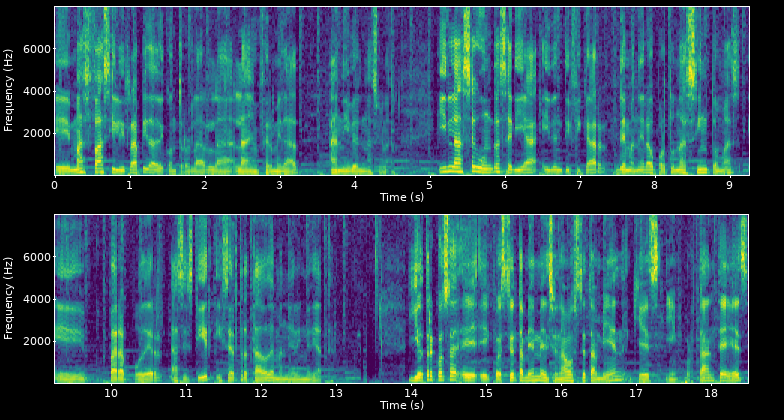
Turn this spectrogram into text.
eh, más fácil y rápida de controlar la, la enfermedad a nivel nacional. Y la segunda sería identificar de manera oportuna síntomas para poder asistir y ser tratado de manera inmediata. Y otra cosa, eh, eh, cuestión también mencionaba usted también, que es importante, es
